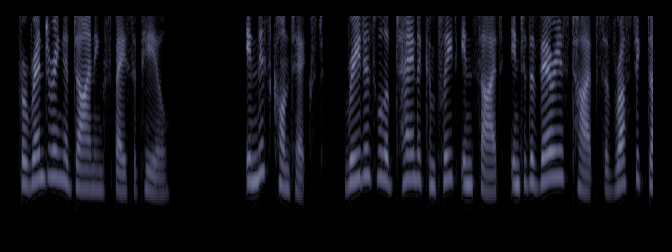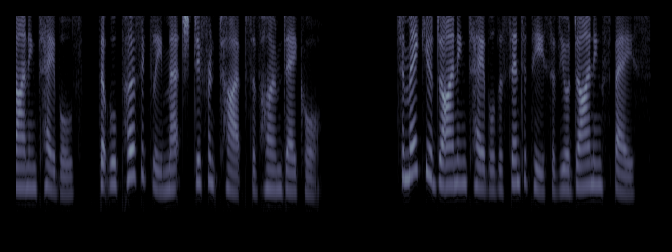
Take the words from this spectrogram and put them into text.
for rendering a dining space appeal. In this context, readers will obtain a complete insight into the various types of rustic dining tables that will perfectly match different types of home decor. To make your dining table the centerpiece of your dining space,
